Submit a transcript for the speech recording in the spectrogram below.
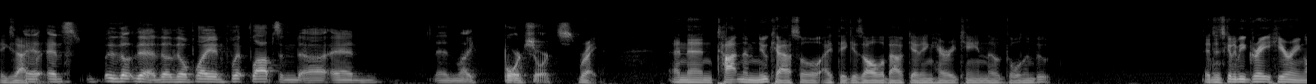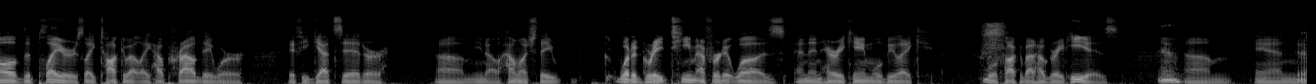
exactly. And, and they'll, yeah, they'll, they'll play in flip flops and uh, and and like board shorts, right? And then Tottenham Newcastle, I think, is all about getting Harry Kane the Golden Boot. And it's going to be great hearing all of the players like talk about like how proud they were if he gets it, or um, you know how much they, what a great team effort it was. And then Harry Kane will be like, we'll talk about how great he is. Yeah. Um, and yeah.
